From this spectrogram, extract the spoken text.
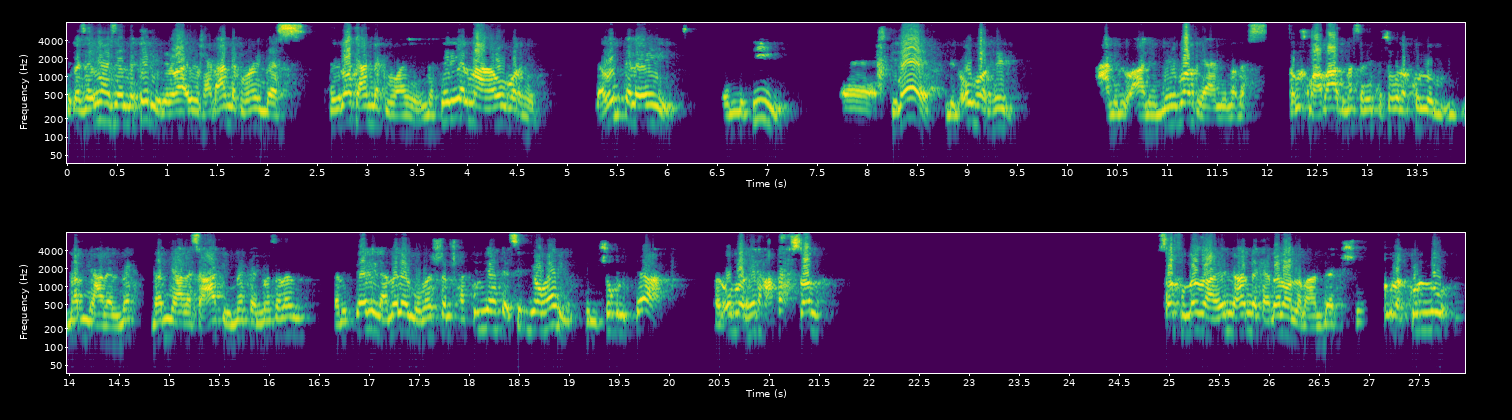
تبقى زيها زي ال material. مش هيبقى عندك نوعين بس. انت دلوقتي عندك نوعين material مع overhead لو أنت لقيت إن في آه اختلاف لل overhead عن عن ال labor يعني ما بيحصلوش مع بعض مثلا أنت شغلك كله مبني على المكن مبني على ساعات المكن مثلا. فبالتالي العمالة المباشرة مش هتكون ليها تأثير جوهري في الشغل بتاعك. فال overhead هتحصل صرف النظر عن إن عندك عماله ولا ما عندكش. شغلك كله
